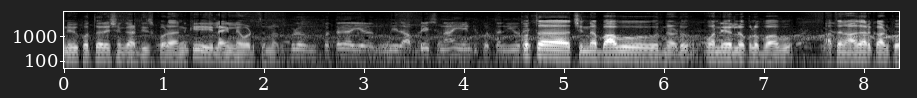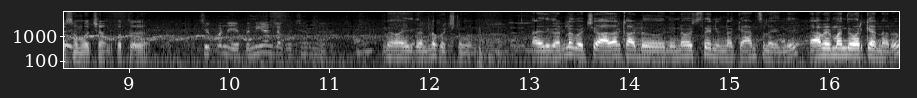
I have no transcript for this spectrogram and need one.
నువ్వు కొత్త రేషన్ కార్డు తీసుకోవడానికి లైన్లో పడుతున్నారు ఇప్పుడు కొత్తగా మీది అప్డేషనా? ఏంటి కొత్త న్యూ కొత్త చిన్న బాబు ఉన్నాడు వన్ ఇయర్ లోపల బాబు. అతని ఆధార్ కార్డు కోసం వచ్చాం కొత్తగా. చెప్పండి ఎన్ని గంటలకు వచ్చారు మీరు? మేము ఐదు గంటలకు వచ్చినాము. ఐదు గంటలకు వచ్చి ఆధార్ కార్డు నిన్న వస్తే నిన్న క్యాన్సిల్ అయింది. యాభై మంది వరకే అన్నారు.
